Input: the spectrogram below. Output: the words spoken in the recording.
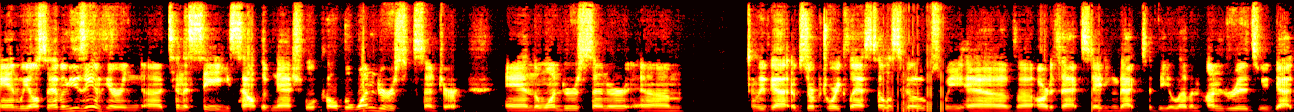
and we also have a museum here in uh, Tennessee, south of Nashville, called the Wonders Center. And the Wonders Center um, We've got observatory class telescopes. We have uh, artifacts dating back to the 1100s. We've got,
